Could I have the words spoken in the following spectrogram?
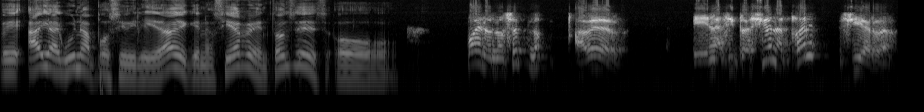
eh, ¿hay alguna posibilidad de que no cierre entonces? O... Bueno, nosotros, no- a ver, en la situación actual cierra.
